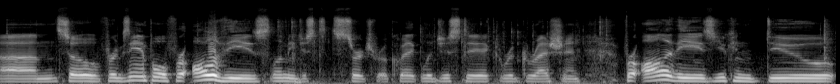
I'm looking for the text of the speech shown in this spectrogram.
Um, so for example, for all of these, let me just search real quick, logistic regression. For all of these, you can do,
